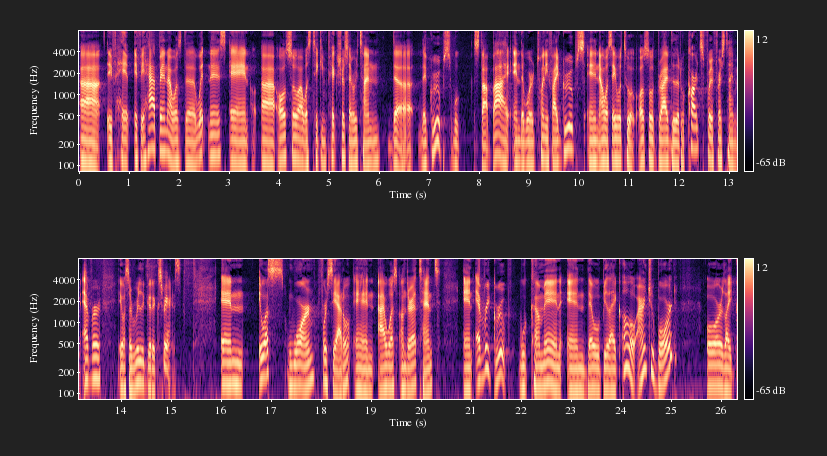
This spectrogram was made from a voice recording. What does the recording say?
uh, if if it happened, I was the witness, and uh, also I was taking pictures every time the the groups would stop by, and there were 25 groups, and I was able to also drive the little carts for the first time ever. It was a really good experience, and it was warm for Seattle, and I was under a tent, and every group would come in, and they would be like, "Oh, aren't you bored?" or like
